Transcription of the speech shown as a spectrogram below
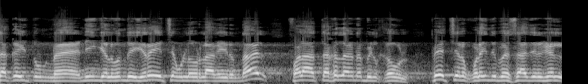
தகை துண்ண நீங்கள் வந்து இறையச்சம் உள்ளவர்களாக இருந்தால் ஃபலா தகலா நபில் கவுல். பேச்சில் குலைந்து பேசாதீர்கள்.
